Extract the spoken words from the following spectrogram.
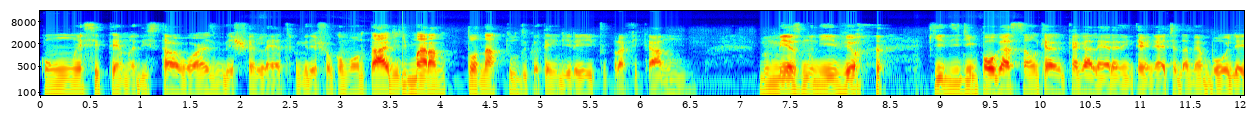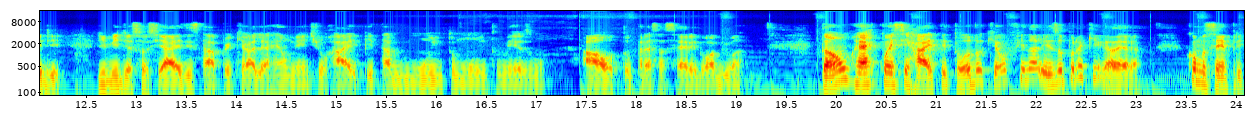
com esse tema de Star Wars me deixou elétrico, me deixou com vontade de maratonar tudo que eu tenho direito para ficar num, no mesmo nível que de, de empolgação que a, que a, galera na internet da minha bolha de, de mídias sociais está, porque olha, realmente o hype está muito, muito mesmo alto para essa série do Obi-Wan. Então é com esse hype todo que eu finalizo por aqui, galera. Como sempre,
